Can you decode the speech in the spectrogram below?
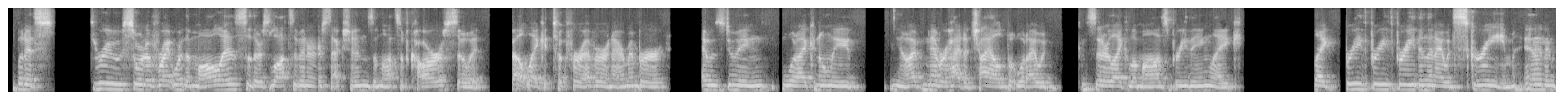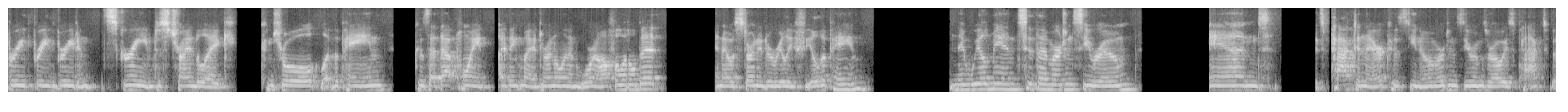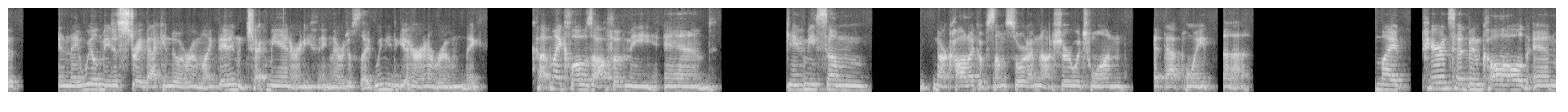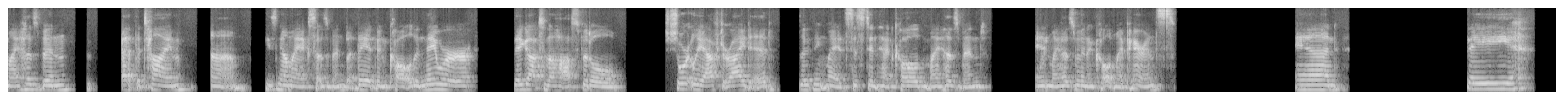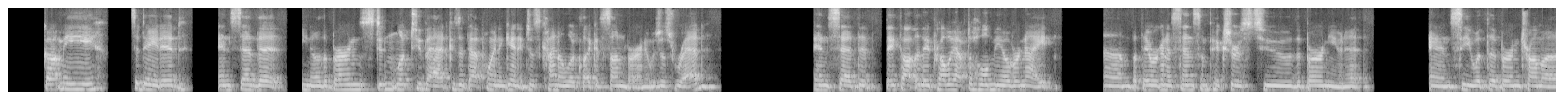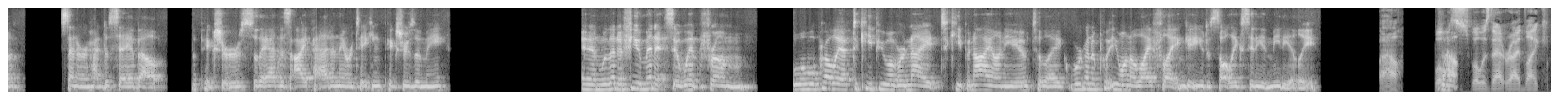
but it's through sort of right where the mall is. So there's lots of intersections and lots of cars. So it felt like it took forever. And I remember I was doing what I can only, you know, I've never had a child, but what I would consider like Lamaze breathing, like like breathe, breathe, breathe, and then I would scream, and then breathe, breathe, breathe, and scream, just trying to like control the pain. Because at that point, I think my adrenaline had worn off a little bit, and I was starting to really feel the pain. And they wheeled me into the emergency room, and it's packed in there because you know emergency rooms are always packed. But and they wheeled me just straight back into a room. Like they didn't check me in or anything. They were just like, "We need to get her in a room." They cut my clothes off of me and gave me some narcotic of some sort. I'm not sure which one at that point. Uh, my parents had been called, and my husband at the time, um, he's now my ex-husband, but they had been called, and they were they got to the hospital shortly after I did. I think my assistant had called my husband, and my husband had called my parents, and they got me sedated and said that you know the burns didn't look too bad because at that point again it just kind of looked like a sunburn. It was just red and said that they thought that they'd probably have to hold me overnight um, but they were going to send some pictures to the burn unit and see what the burn trauma center had to say about the pictures. So they had this ipad and they were taking pictures of me. And within a few minutes it went from well, we'll probably have to keep you overnight to keep an eye on you to like, we're going to put you on a life flight and get you to Salt Lake City immediately. Wow. What wow. was what was that ride like?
